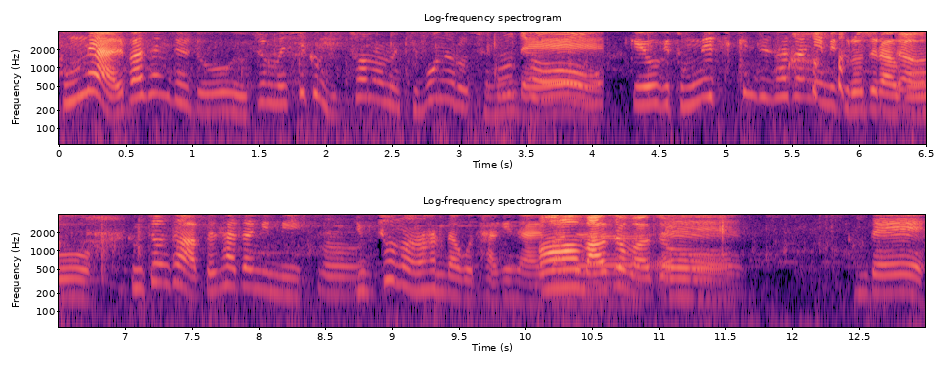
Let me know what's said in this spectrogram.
동네 알바생들도 요즘은 시급 6천 원은 기본으로 주는데 여기 동네 치킨집 사장님이 그러더라고. 금천점 앞에 사장님이 어. 6천 원 한다고 자기네 알바는. 아, 맞아, 맞아. 예. 근데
